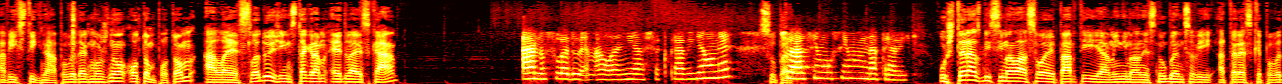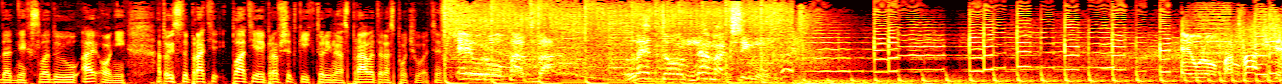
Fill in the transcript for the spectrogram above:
a v istých nápovedách možno, o tom potom, ale sleduješ Instagram E E2SK? Áno, sledujem, ale nie až tak pravidelne, čo Super. asi musím napraviť. Už teraz by si mala svojej partii a minimálne Snúbencovi a Tereske povedať, nech sledujú aj oni. A to isté platí, aj pre všetkých, ktorí nás práve teraz počúvate. Európa 2. Leto na maximum. Európa 2 ide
